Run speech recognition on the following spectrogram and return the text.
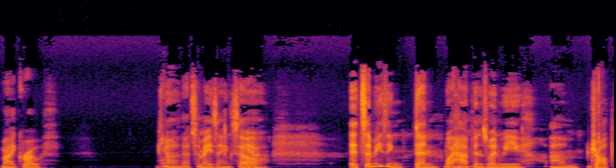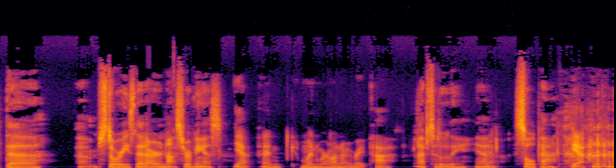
my growth. Wow. Oh, that's amazing. So yeah. it's amazing then what happens when we um, drop the um, stories that are not serving us. Yeah. And when we're on our right path. Absolutely. Yeah. yeah. Soul path. Yeah. yeah.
